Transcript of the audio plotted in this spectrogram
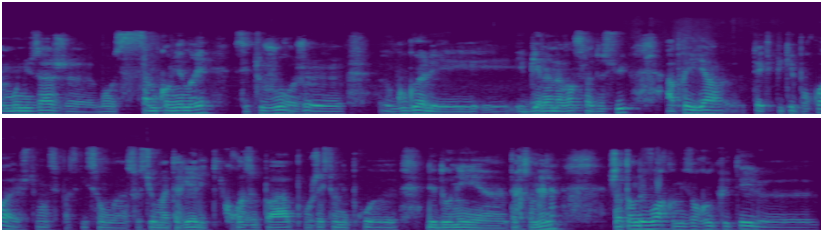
à mon usage, euh, bon, ça me conviendrait. C'est toujours je, euh, Google est, bien en avance là-dessus. Après, il y a, t'as expliqué pourquoi. Justement, c'est parce qu'ils sont associés au matériel et qu'ils croisent pas pour gestion des, pro, euh, des données euh, personnelles. J'attends de voir comme ils ont recruté le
